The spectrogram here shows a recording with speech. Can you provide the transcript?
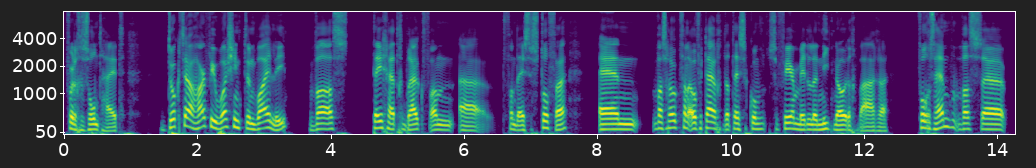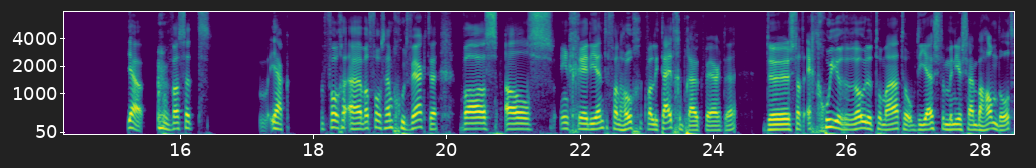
voor de gezondheid. Dr. Harvey Washington Wiley was tegen het gebruik van, eh, van deze stoffen. En was er ook van overtuigd dat deze conserveermiddelen niet nodig waren. Volgens hem was, eh, ja, was het. Ja, eh, wat volgens hem goed werkte, was als ingrediënten van hoge kwaliteit gebruikt werden. Dus dat echt goede rode tomaten op de juiste manier zijn behandeld.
